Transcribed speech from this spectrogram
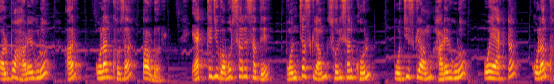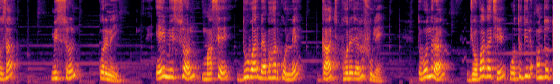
অল্প হাড়ের গুঁড়ো আর কলার খোসা পাউডার। এক কেজি গোবর সারের সাথে পঞ্চাশ গ্রাম সরিষার খোল, পঁচিশ গ্রাম হাড়ের গুঁড়ো ও একটা কলার খোসা মিশ্রণ করে নেই। এই মিশ্রণ মাসে দুবার ব্যবহার করলে গাছ ভরে যাবে ফুলে। তো বন্ধুরা, জবা গাছে প্রতিদিন অন্তত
